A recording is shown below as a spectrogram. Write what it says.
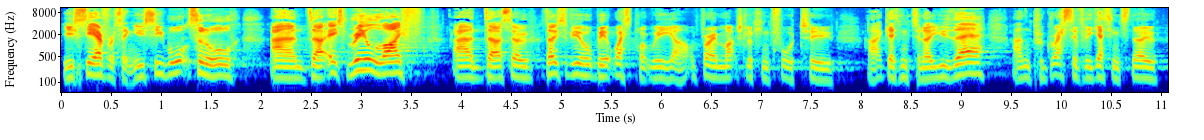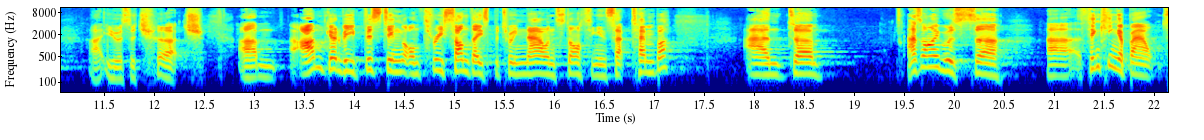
You see everything, you see warts and all, and uh, it's real life. And uh, so, those of you who will be at West Point, we are very much looking forward to uh, getting to know you there and progressively getting to know uh, you as a church. Um, I'm going to be visiting on three Sundays between now and starting in September. And uh, as I was uh, uh, thinking about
